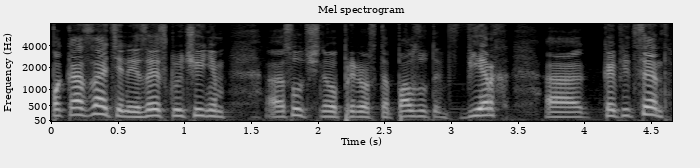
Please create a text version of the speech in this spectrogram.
Показатели, за исключением суточного прироста, ползут вверх. Коэффициент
